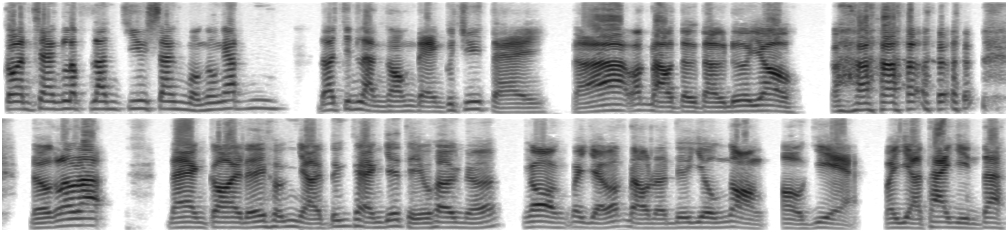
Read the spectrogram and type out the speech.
Con sang lấp lanh chiêu sang một ngon anh đó chính là ngọn đèn của trí tuệ đó bắt đầu từ từ đưa vô. Được lắm đó. Đang coi để hưởng nhờ tướng khang giới thiệu hơn nữa. Ngon bây giờ bắt đầu là đưa vô ngon ồ oh yeah. Bây giờ thay gì ta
